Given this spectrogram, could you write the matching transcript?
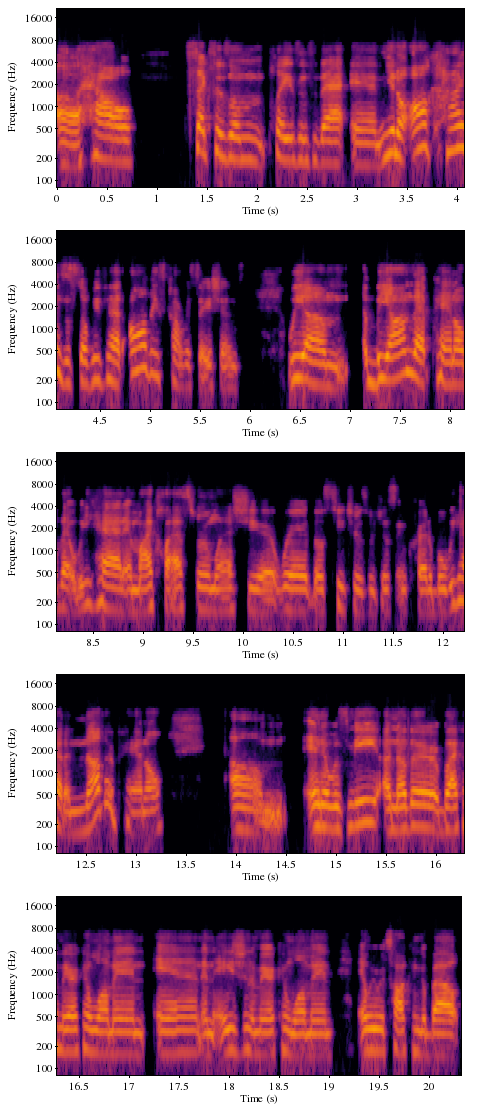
uh, how sexism plays into that, and you know all kinds of stuff. We've had all these conversations. We um beyond that panel that we had in my classroom last year, where those teachers were just incredible. We had another panel um, and it was me, another Black American woman, and an Asian American woman, and we were talking about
